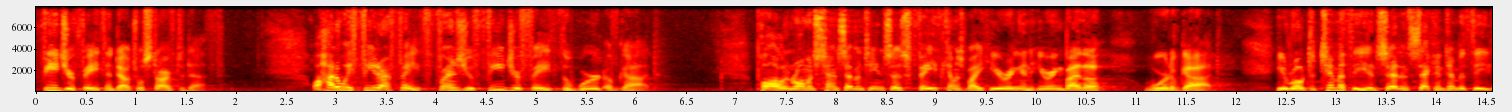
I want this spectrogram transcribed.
Feed your faith, and doubts will starve to death. Well, how do we feed our faith? Friends, you feed your faith the Word of God. Paul in Romans 10 17 says, Faith comes by hearing, and hearing by the Word of God. He wrote to Timothy and said in 2 Timothy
